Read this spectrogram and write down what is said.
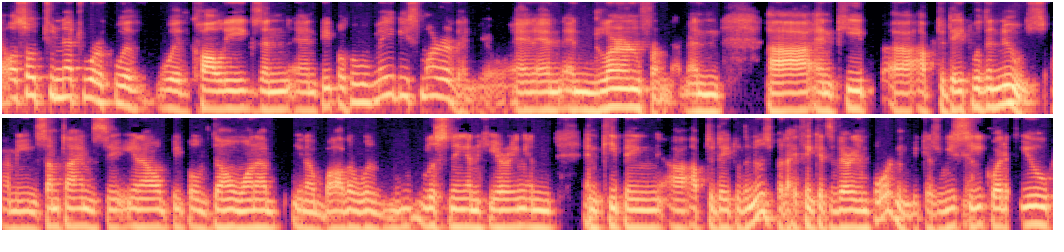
also to network with with colleagues and and people who may be smarter than you and and and learn from them and uh, and keep uh, up to date with the news. I mean, sometimes you know people don't want to you know bother with listening and hearing and and keeping uh, up to date with the news, but I think it's very important because we see yeah. quite a few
